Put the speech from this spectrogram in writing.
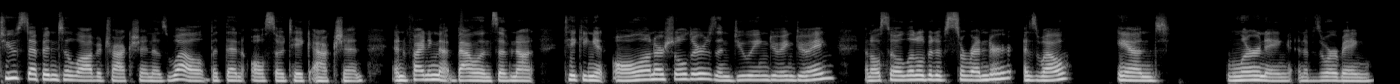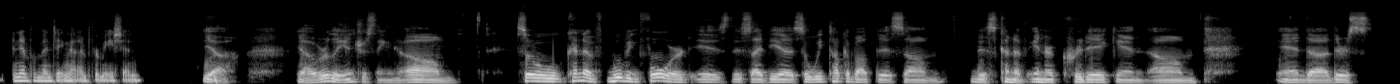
to step into law of attraction as well, but then also take action and finding that balance of not taking it all on our shoulders and doing, doing, doing, and also a little bit of surrender as well, and learning and absorbing and implementing that information. Yeah. Yeah, really interesting. Um, so kind of moving forward is this idea. So we talk about this um this kind of inner critic and um and uh there's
